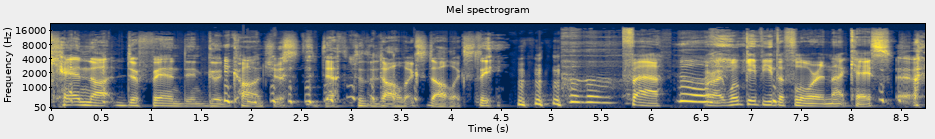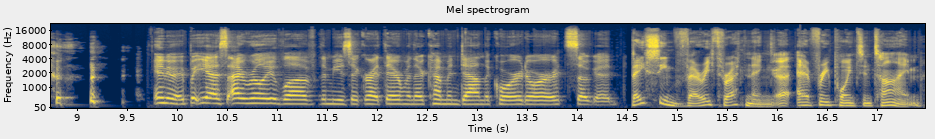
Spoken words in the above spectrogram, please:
cannot defend in good conscience the death to the Daleks Daleks theme. Fair. All right, we'll give you the floor in that case. Anyway, but yes, I really love the music right there when they're coming down the corridor. It's so good. They seem very threatening at every point in time.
